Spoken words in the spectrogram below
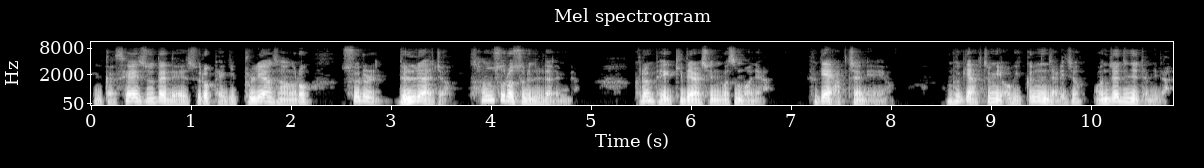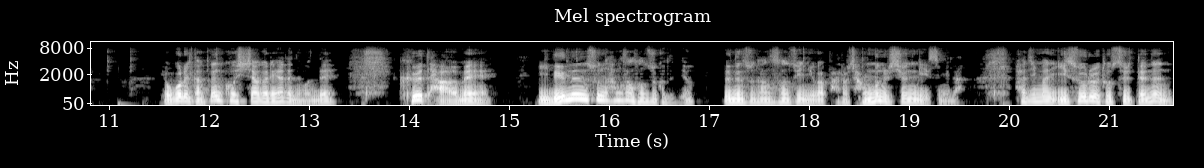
그러니까 세수 대 네수로 100이 불리한 상황으로 수를 늘려야죠. 선수로 수를 늘려야 됩니다. 그럼 100이 기대할 수 있는 것은 뭐냐? 흑의 약점이에요. 흑의 약점이 여기 끊는 자리죠. 언제든지 됩니다. 요거를 일단 끊고 시작을 해야 되는 건데 그 다음에 이 느는 수는 항상 선수거든요. 느는 수는 항상 선수인 이유가 바로 장문을 씌우는 게 있습니다. 하지만 이 수를 뒀을 때는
